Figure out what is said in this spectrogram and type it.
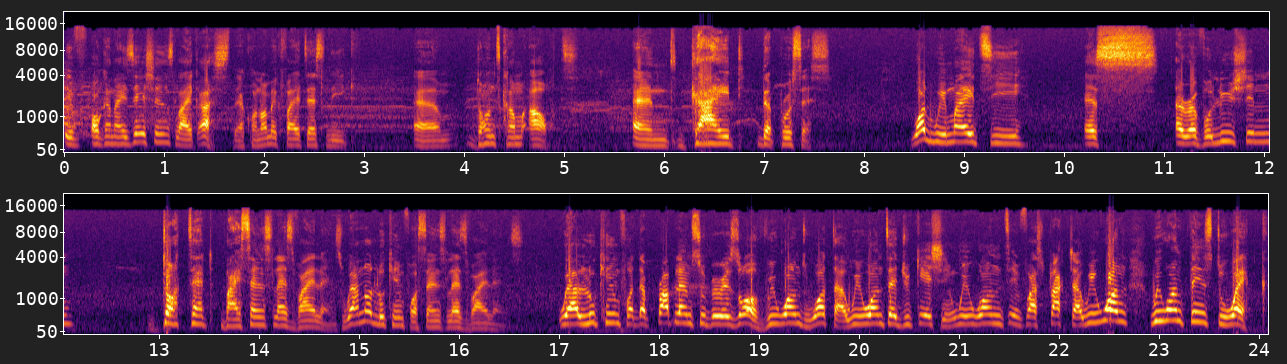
if organizations like us, the Economic Fighters League, um, don't come out and guide the process, what we might see is a revolution dotted by senseless violence. We are not looking for senseless violence. We are looking for the problems to be resolved. We want water, we want education, we want infrastructure, we want, we want things to work.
